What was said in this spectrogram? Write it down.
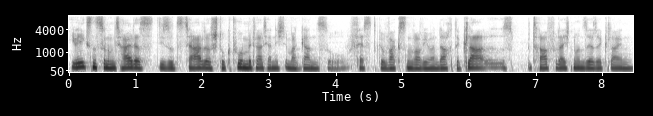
wenigstens zu einem Teil, dass die soziale Struktur im Mittelalter ja nicht immer ganz so fest gewachsen war, wie man dachte. Klar, es betraf vielleicht nur einen sehr, sehr kleinen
